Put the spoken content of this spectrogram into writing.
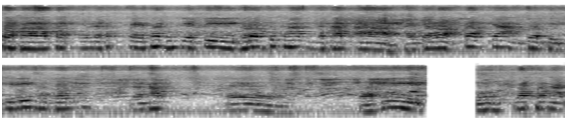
ขอขอบคุณนะครับแขกท่านผู้เกียรติเคารพทุกท่านนะครับอ่าใครจะรอดต้องจ้างเพื่อติดชีวิตมงคลนะครับเออตอนที่วัดพระนาน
